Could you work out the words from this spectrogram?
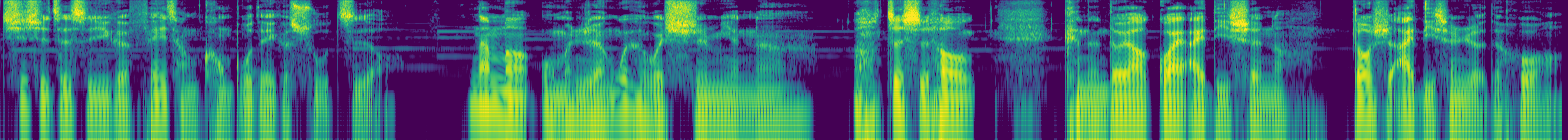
其实这是一个非常恐怖的一个数字哦。那么，我们人为何会失眠呢？哦，这时候可能都要怪爱迪生哦，都是爱迪生惹的祸。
